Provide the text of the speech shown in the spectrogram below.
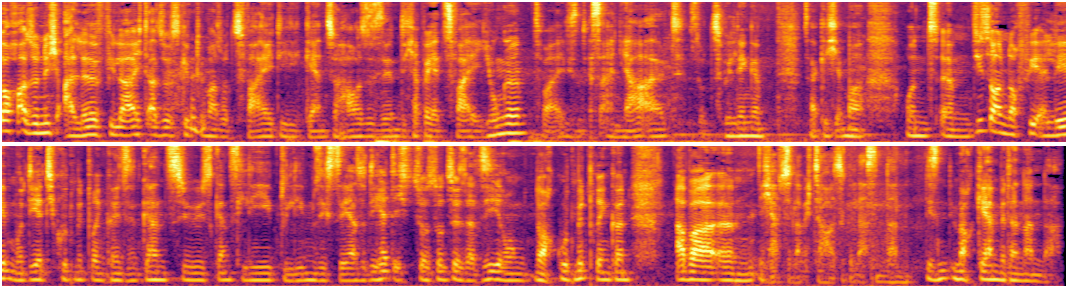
Doch, also nicht alle vielleicht. Also es gibt immer so zwei, die gern zu Hause sind. Ich habe ja jetzt zwei Junge, zwei, die sind erst ein Jahr alt, so Zwillinge, sag ich immer. Und ähm, die sollen noch viel erleben und die hätte ich gut mitbringen können. Die sind ganz süß, ganz lieb, die lieben sich sehr. Also die hätte ich zur Sozialisierung noch gut mitbringen können. Aber ähm, ich habe sie, glaube ich, zu Hause gelassen dann. Die sind immer auch gern miteinander.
